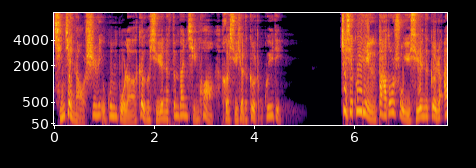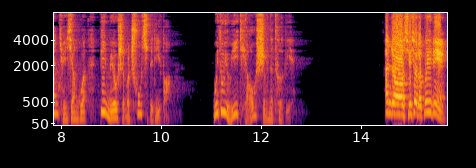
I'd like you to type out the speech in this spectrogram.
秦建老师又公布了各个学员的分班情况和学校的各种规定。这些规定大多数与学员的个人安全相关，并没有什么出奇的地方。唯独有一条十分的特别。按照学校的规定，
